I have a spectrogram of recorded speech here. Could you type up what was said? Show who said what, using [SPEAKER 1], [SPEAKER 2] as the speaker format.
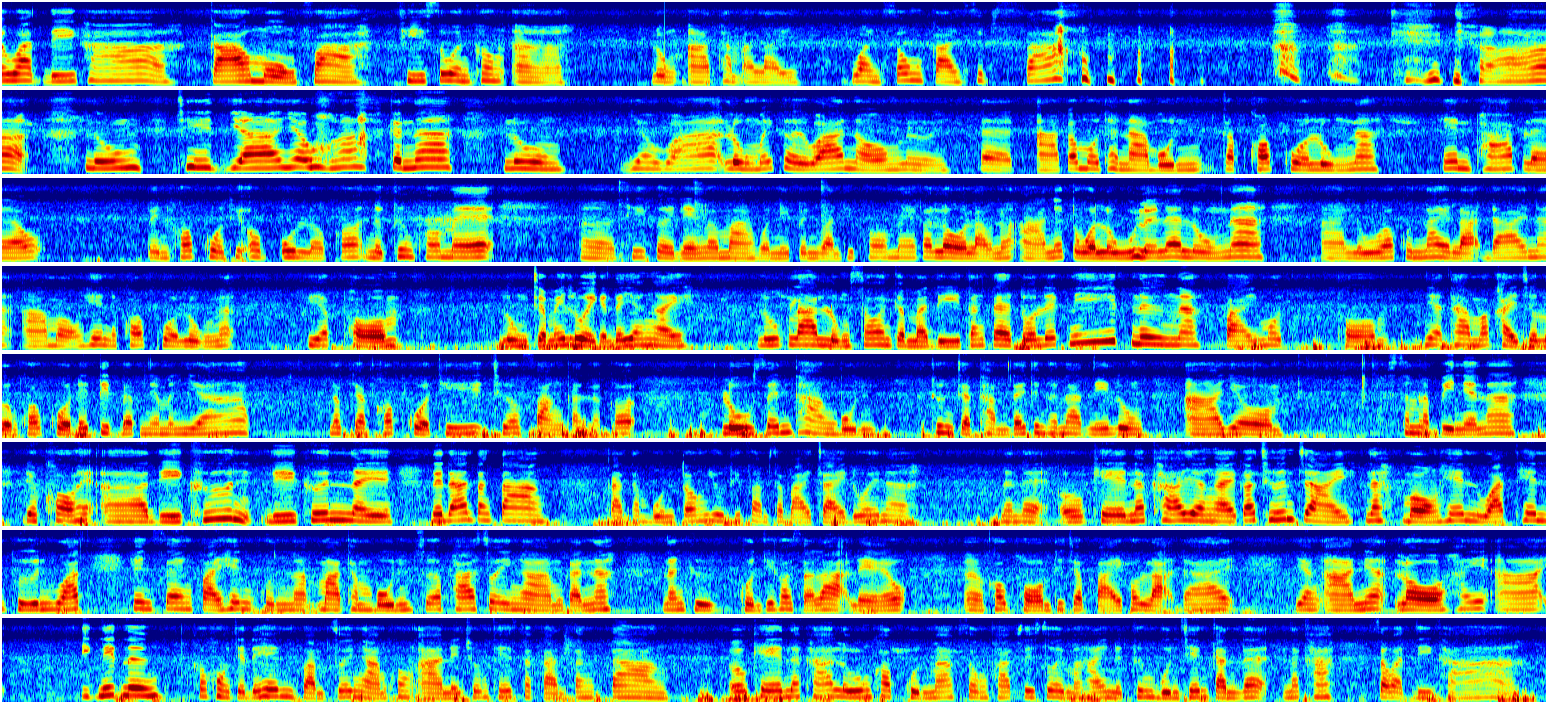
[SPEAKER 1] สวัสดีค่ะ9โมงฝ่าที่ส่วนของอาลุงอาทำอะไร วันส่งการสิบสามฉีดยา ลุงฉีดยาอย่าว่ากันนะลุงอย่าว่าลุงไม่เคยว่าน้องเลย แต่อาก็โมทนาบุญกับครอบครัวลุงนะ เห็นภาพแล้ว เป็นครอบครัวที่อบอุ่นแล้วก็นึกถึงพ่อแม่ ที่เคยเลี้ยงเรามาวันนี้เป็นวันที่พ่อแม่ก็รอเราเนาะอาเนี่ยตัวรู้เลยแหละลุงนะอารู้ว่าคนไหนละได้นะอามองเห็นครอบครัวลุงนะเพียบพร้อมลุงจะไม่รวยกันได้ยังไง ลูกล้านลุงซ่อนกันมาดี ตั้งแต่ตัวเล็กนิดนึงนะไปหมดพร้อม เนี่ยถ้าว่าใครจะรวมครอบครัวได้ติดแบบเนี้ยมันยากนอกจากครอบครัวที่เชื่อฟังกัน แล้วก็รู้เส้นทางบุญถึงจะทำได้ถึงขนาดนี้ลุงอายอม สำหรับปีนี้นะเดี๋ยวขอให้อาดีขึ้น ดีขึ้นในในด้านต่างๆ การทำบุญต้องอยู่ที่ความสบายใจด้วยนะนั่นแหละโอเคนะคะ ยังไงก็ชื่นใจนะมองเห็นวัดเห็นพื้นวัด เห็นแสงไปเห็นคนนะมาทำบุญเสื้อผ้าสวยงามกันนะ นั่นคือคนที่เขาสละแล้วเเขาพร้อมที่จะไปเขาละได้ อย่างอาเนี่ยรอให้อาอีกนิดนึง ก็คงจะได้เห็นความสวยงามของอาในช่วงเทศกาลต่างๆ โอเคนะคะ ลุงขอบคุณมากทรงภาพสวยๆมาให้นึกถึงบุญเช่นกันและนะคะ สวัสดีค่ะ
